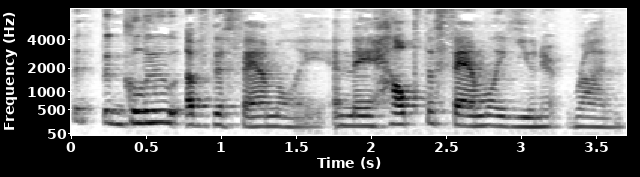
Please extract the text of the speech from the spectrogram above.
the, the glue of the family, and they help the family unit run.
